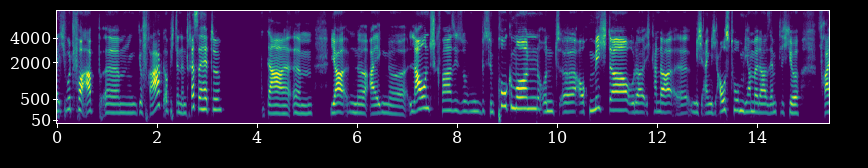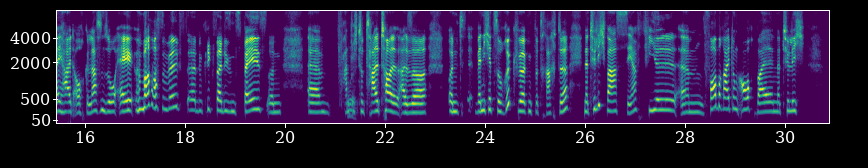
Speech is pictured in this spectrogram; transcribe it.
Ich wurde vorab ähm, gefragt, ob ich denn Interesse hätte da ähm, ja eine eigene Lounge quasi, so ein bisschen Pokémon und äh, auch mich da oder ich kann da äh, mich eigentlich austoben. Die haben mir da sämtliche Freiheit auch gelassen, so ey, mach was du willst, äh, du kriegst da diesen Space und ähm, fand Cool. ich total toll. Also und wenn ich jetzt so rückwirkend betrachte, natürlich war es sehr viel ähm, Vorbereitung auch, weil natürlich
